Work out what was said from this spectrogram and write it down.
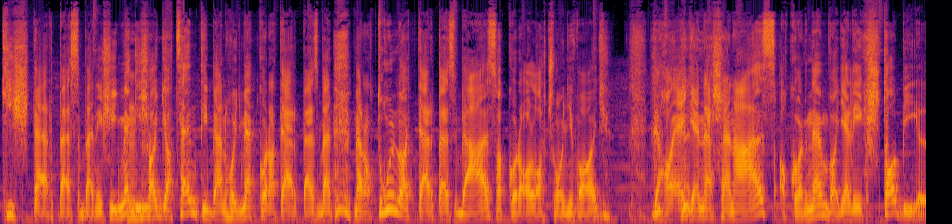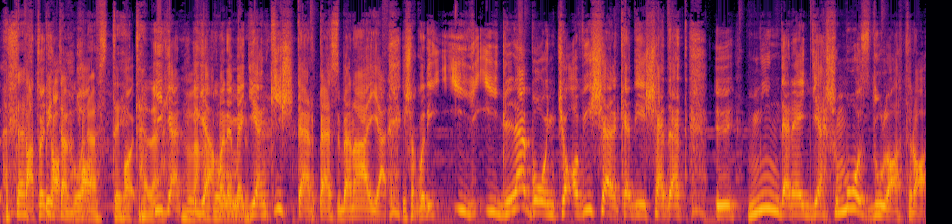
kis terpeszben, és így meg is mhm. adja centiben, hogy mekkora terpeszben, mert ha túl nagy terpeszbe állsz, akkor alacsony vagy, de ha egyenesen állsz, akkor nem vagy elég stabil. Hát Tehát, hogy ha, ha, ha, igen, igen, hanem egy ilyen kis terpeszben álljál, és akkor így, így, így lebontja a viselkedésedet minden egyes mozdulatra,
